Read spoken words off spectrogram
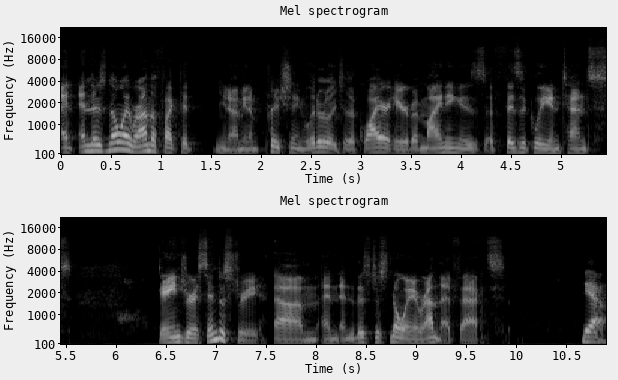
And and there's no way around the fact that, you know, I mean, I'm preaching literally to the choir here, but mining is a physically intense, dangerous industry. Um, and, and there's just no way around that fact. Yeah,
